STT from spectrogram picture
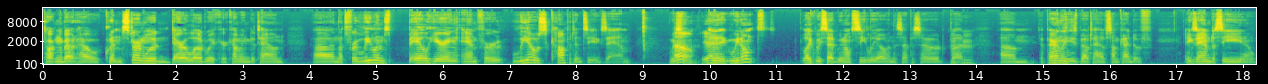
talking about how Clinton Sternwood and Daryl Lodwick are coming to town, uh, and that's for Leland's bail hearing and for Leo's competency exam. Which, Oh, yeah. And we don't, like we said, we don't see Leo in this episode, but um, apparently he's about to have some kind of exam to see, you know,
